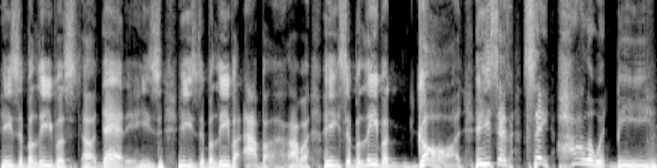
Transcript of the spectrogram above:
he's the believer's uh, daddy. He's he's the believer Abba. Our, he's the believer God. And he says, "Say, hallowed be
